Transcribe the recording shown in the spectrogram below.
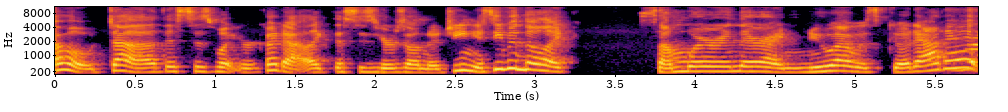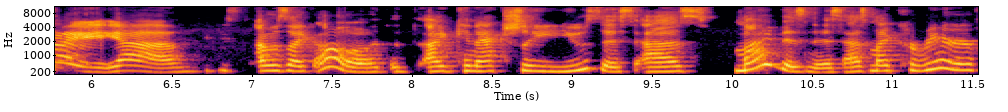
oh, duh, this is what you're good at. Like, this is your zone of genius. Even though, like, somewhere in there I knew I was good at it. Right, yeah. I was like, oh, I can actually use this as my business, as my career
